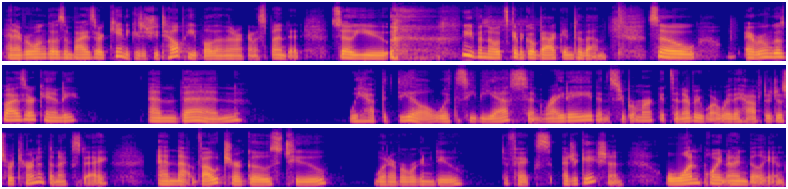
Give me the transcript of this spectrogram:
and everyone goes and buys their candy because if you tell people then they're not going to spend it. So you even though it's going to go back into them. So everyone goes buys their candy and then we have the deal with CVS and Rite Aid and supermarkets and everywhere where they have to just return it the next day and that voucher goes to whatever we're going to do to fix education. 1.9 billion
